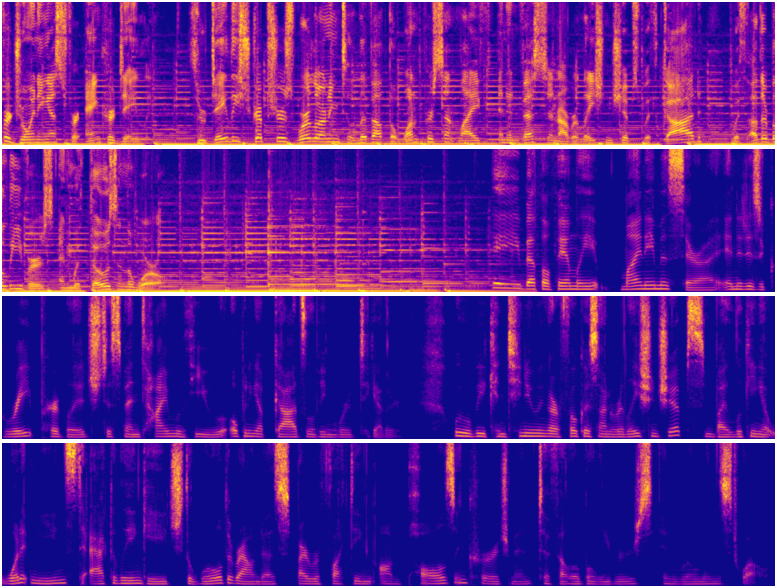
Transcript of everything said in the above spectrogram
for joining us for Anchor Daily. Through daily scriptures, we're learning to live out the 1% life and invest in our relationships with God, with other believers, and with those in the world. Hey, Bethel family. My name is Sarah, and it is a great privilege to spend time with you opening up God's living word together. We will be continuing our focus on relationships by looking at what it means to actively engage the world around us by reflecting on Paul's encouragement to fellow believers in Romans 12.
